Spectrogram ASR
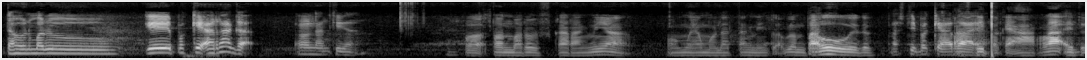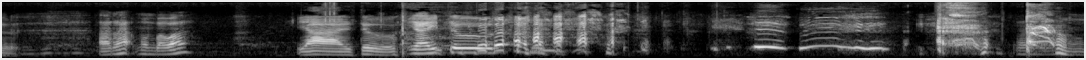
tahun baru ke pakai arah gak? Oh, nantinya. Pak tahun baru sekarang nih ya mau yang mau datang nih kok belum tahu itu Pasti pakai arah pasti ya. pakai arak itu Arah membawa ya itu ya itu. Hmm.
